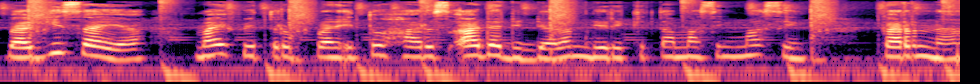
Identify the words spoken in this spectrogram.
Bagi saya, My Future Plan itu harus ada di dalam diri kita masing-masing. Karena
